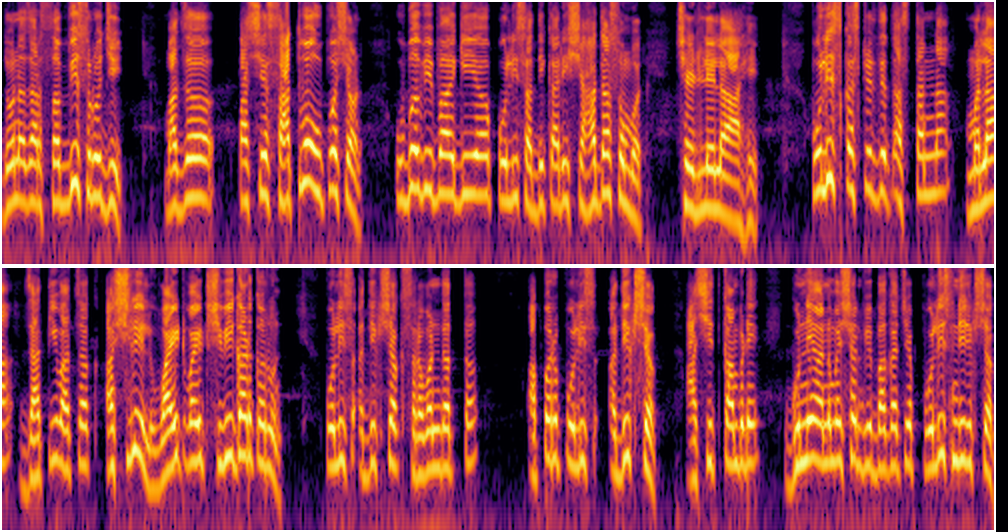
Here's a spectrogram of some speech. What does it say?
दोन हजार सव्वीस रोजी माझं पाचशे सातवं उपोषण उपविभागीय पोलीस अधिकारी शहादासमोर छेडलेलं आहे. पोलीस कस्टडीत देत असताना मला जातीवाचक अश्लील वाईट वाईट शिवीगाड करून पोलीस अधीक्षक श्रवण दत्त अपर पोलीस अधीक्षक आशित कांबडे गुन्हे अन्वेषण विभागाचे पोलीस निरीक्षक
